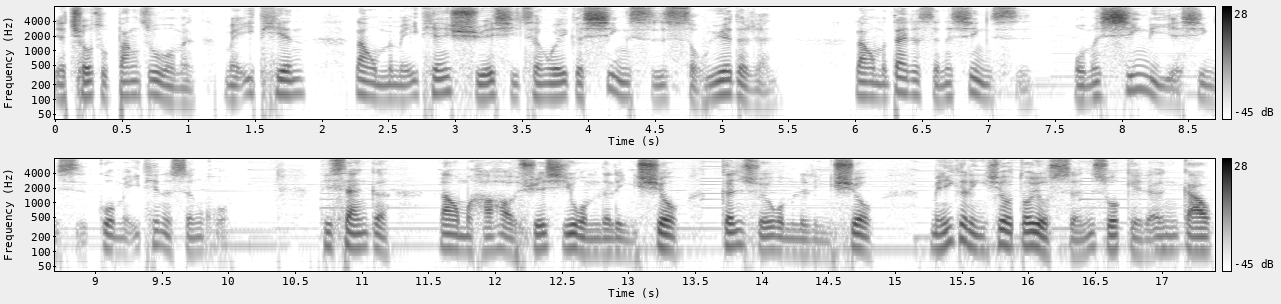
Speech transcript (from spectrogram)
也求主帮助我们每一天，让我们每一天学习成为一个信实守约的人，让我们带着神的信实，我们心里也信实，过每一天的生活。第三个，让我们好好学习我们的领袖，跟随我们的领袖。每一个领袖都有神所给的恩高，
